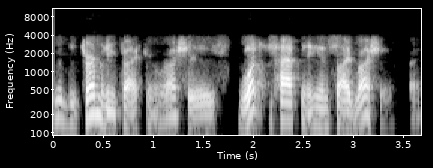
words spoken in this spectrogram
the determining factor in Russia is what is happening inside Russia, right?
